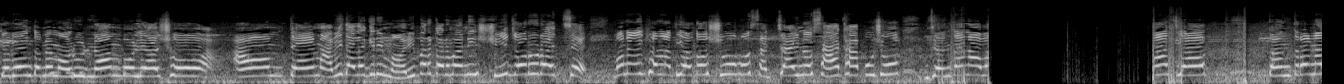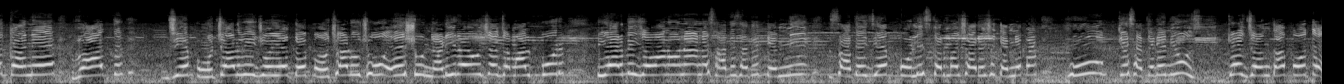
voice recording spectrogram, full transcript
કે બેન તમે મારું નામ બોલ્યા છો. આમ તેમ આવી દાદાગીરી મારી પર કરવાની શી જરૂરત છે? મને એ ખ્યાલ નથી આવતો શું હું સચ્ચાઈનો સાથ આપું છું? જનતાના જે પહોંચાડવી જોઈએ તે પહોંચાડું છું. એ શું નડી રહ્યું છે? જમાલપુર ટીઆરબી જવાનોને અને સાથે સાથે તેમની સાથે જે પોલીસ કર્મચારીઓ છે, તેમને પણ હું કે સેટરડે ન્યૂઝ કે જનતા પોતે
